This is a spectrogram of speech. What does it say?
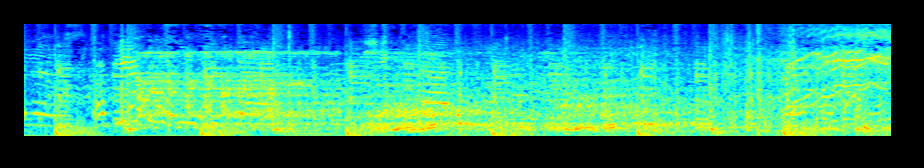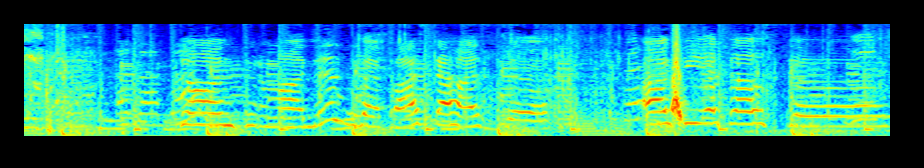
Görüşürüz. Afiyet olsun size. Teşekkürler. Dondurmanız ve pasta hazır. Afiyet olsun.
